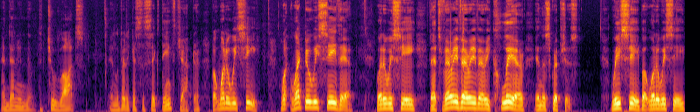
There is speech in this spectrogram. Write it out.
And then in the, the two lots in Leviticus, the 16th chapter. But what do we see? What, what do we see there? What do we see that's very, very, very clear in the scriptures? We see, but what do we see?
